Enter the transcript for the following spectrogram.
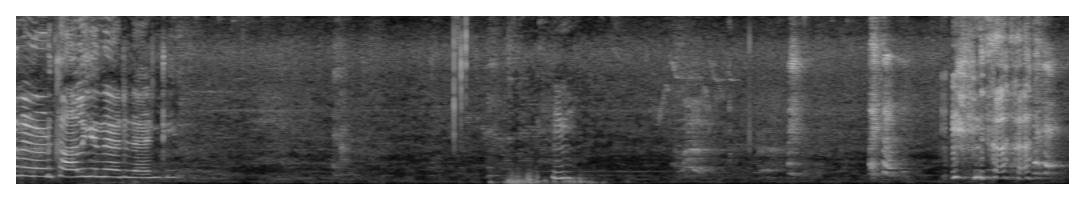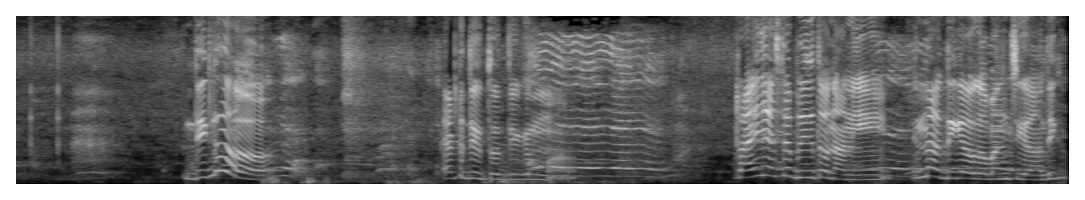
భయపడుతున్నాడు కాలు కింద పెట్టడానికి. దిగు. ఎట్ట దిగుతావు దిగమ్మా ట్రై చేస్తే దిగుతావు నాని. ఇందాక దిగావుగా మంచిగా. దిగు.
